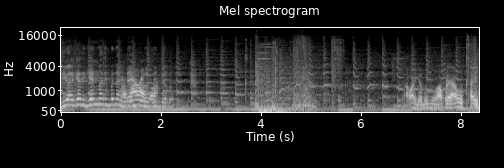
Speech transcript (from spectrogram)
દિવાલ ક્યાંથી? ગેમમાંથી બનાવી ટાઈમ પૂરો થઈ ગયો તો. આવા ગયો. બીજું આપણે આવું થાય.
